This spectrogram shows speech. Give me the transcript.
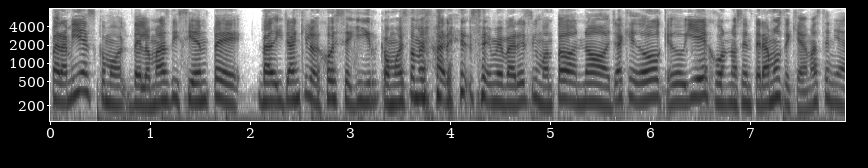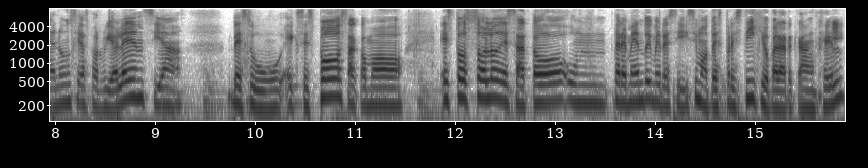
para mí es como de lo más diciente, Daddy Yankee lo dejó de seguir, como esto me parece, me parece un montón. No, ya quedó, quedó viejo. Nos enteramos de que además tenía denuncias por violencia de su ex esposa, como esto solo desató un tremendo y merecidísimo desprestigio para Arcángel,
